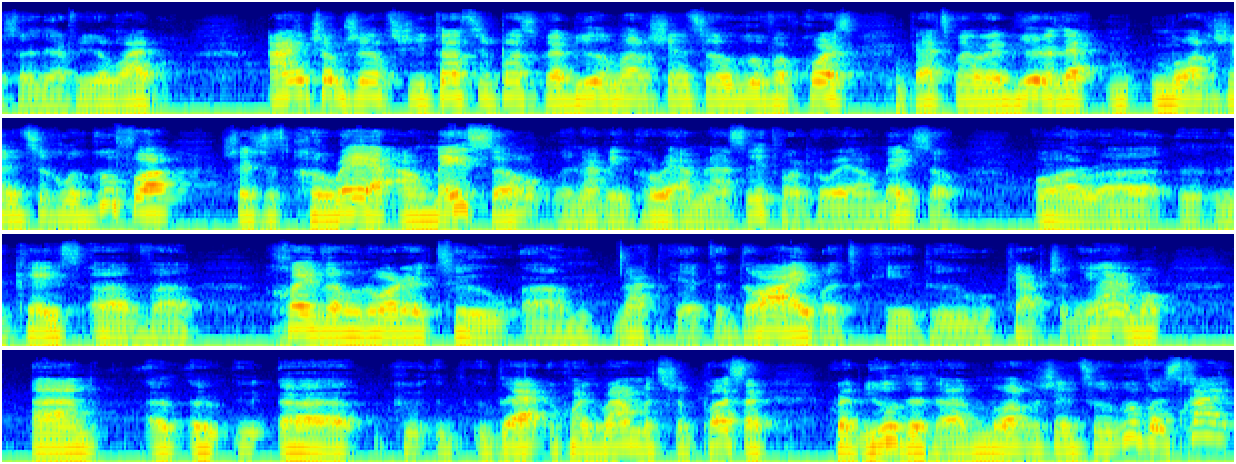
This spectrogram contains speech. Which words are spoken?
So therefore, you're liable. Of course, that's going to Rebuta that Malach Shen Gufa, such as Korea Al Meso, we're not being Korea Amnasit for Korea Al Meso, or uh, the case of uh, Chayvel in order to um, not get to die, but to, capture the animal. Um, uh, uh, uh that, according to Rambam, Shem Pasach, Rabbi Yehuda, the Malach Shen Gufa is Chayv.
